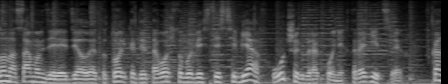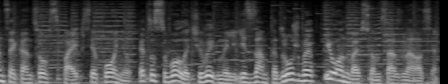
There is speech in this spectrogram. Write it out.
но на самом деле делал это только для того, чтобы вести себя в худших драконьих традициях конце концов Спайк все понял. Эту сволочь выгнали из замка дружбы, и он во всем сознался.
